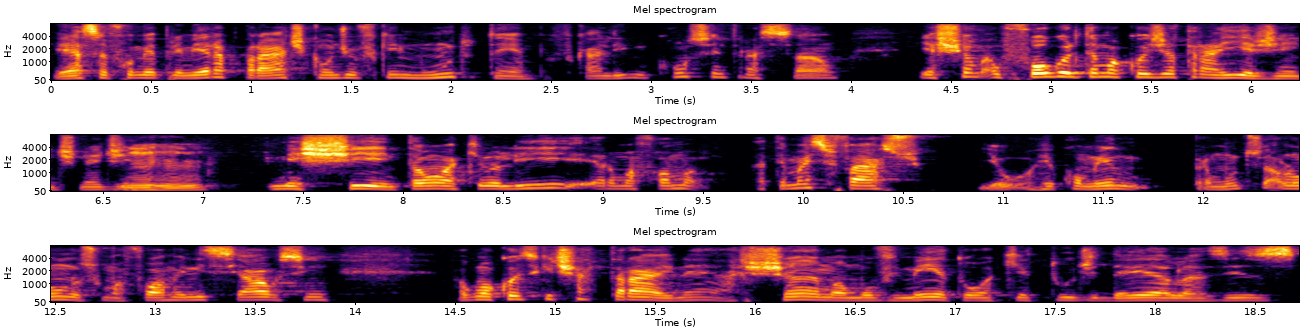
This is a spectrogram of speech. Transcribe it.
essa foi minha primeira prática onde eu fiquei muito tempo, ficar ali em concentração. E a chama, o fogo ele tem uma coisa de atrair a gente, né? De, uhum mexer. Então, aquilo ali era uma forma até mais fácil. E eu recomendo para muitos alunos uma forma inicial, assim, alguma coisa que te atrai, né? A chama, o movimento ou a quietude dela, às vezes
